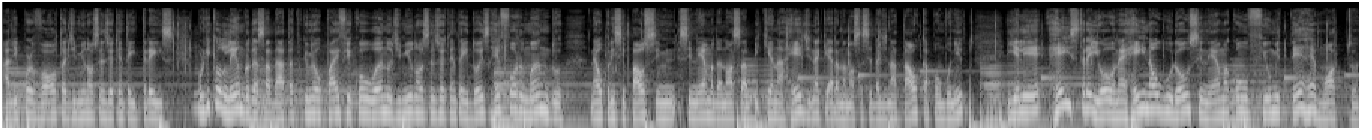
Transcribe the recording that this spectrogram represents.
ali por volta de 1983. Por que, que eu lembro dessa data? Porque meu pai ficou o ano de 1982 reformando né, o principal cin- cinema da nossa pequena rede, né, que era na nossa cidade natal, Capão Bonito, e ele reestreou, né, reinaugurou o cinema com o filme Terremoto.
